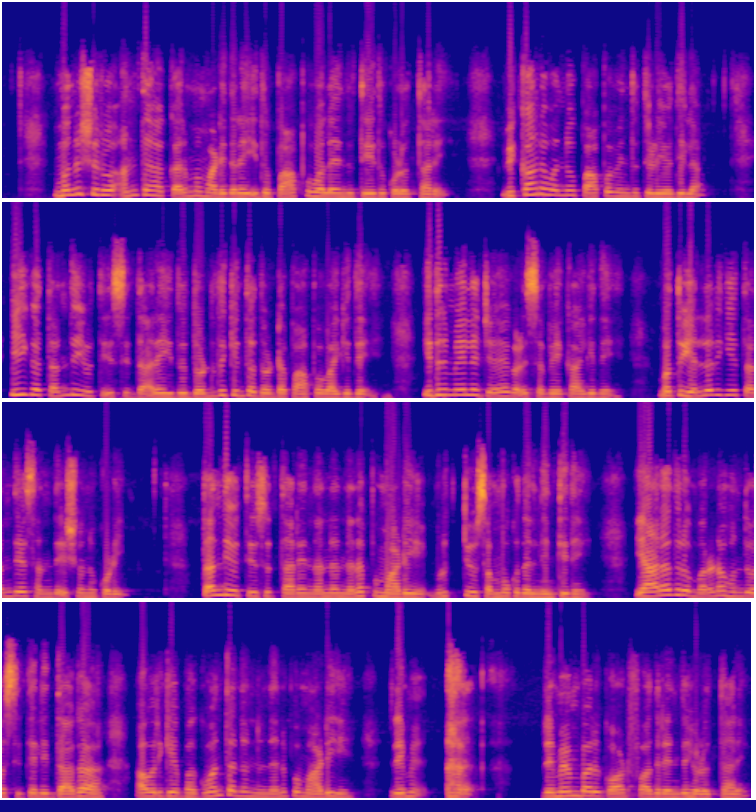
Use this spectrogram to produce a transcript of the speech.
ಮನುಷ್ಯರು ಅಂತಹ ಕರ್ಮ ಮಾಡಿದರೆ ಇದು ಪಾಪವಲ್ಲ ಎಂದು ತಿಳಿದುಕೊಳ್ಳುತ್ತಾರೆ. ವಿಕಾರವನ್ನು ಪಾಪವೆಂದು ತಿಳಿಯುವುದಿಲ್ಲ. ಈಗ ತಂದೆಯು ತಿಳಿಸಿದ್ದಾರೆ, ಇದು ದೊಡ್ಡದಕ್ಕಿಂತ ದೊಡ್ಡ ಪಾಪವಾಗಿದೆ. ಇದರ ಮೇಲೆ ಜಯ ಗಳಿಸಬೇಕಾಗಿದೆ. ಮತ್ತು ಎಲ್ಲರಿಗೆ ತಂದೆಯ ಸಂದೇಶವನ್ನು ಕೊಡಿ. ತಂದೆಯು ತಿಳಿಸುತ್ತಾರೆ, ನನ್ನ ನೆನಪು ಮಾಡಿ, ಮೃತ್ಯು ಸಮ್ಮುಖದಲ್ಲಿ ನಿಂತಿದೆ. ಯಾರಾದರೂ ಮರಣ ಹೊಂದುವ ಸ್ಥಿತಿಯಲ್ಲಿದ್ದಾಗ ಅವರಿಗೆ ಭಗವಂತನನ್ನು ನೆನಪು ಮಾಡಿ, ರಿಮೆ, ರಿಮೆಂಬರ್ ಗಾಡ್ ಫಾದರ್ ಎಂದು ಹೇಳುತ್ತಾರೆ.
